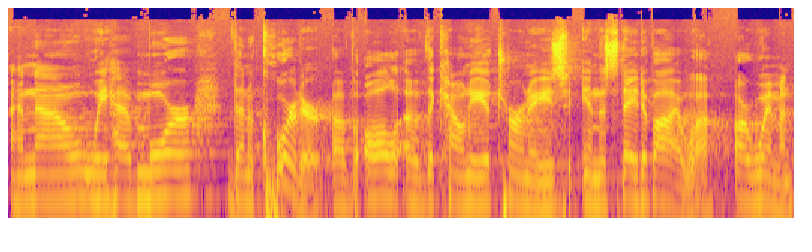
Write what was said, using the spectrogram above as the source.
And now we have more than a quarter of all of the county attorneys in the state of Iowa are women.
